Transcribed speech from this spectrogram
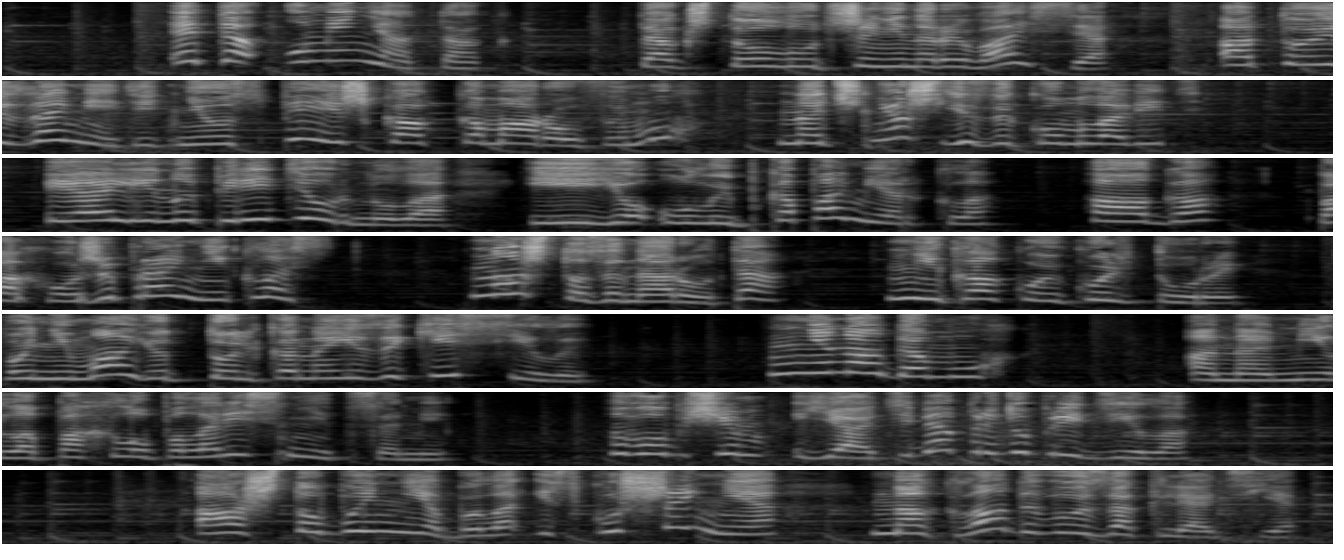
Это у меня так. Так что лучше не нарывайся, а то и заметить не успеешь, как комаров и мух начнешь языком ловить. И Алину передернула, и ее улыбка померкла. Ага, похоже, прониклась. Ну что за народ, а? Никакой культуры. Понимают только на языке силы. Не надо мух. Она мило похлопала ресницами. В общем, я тебя предупредила. А чтобы не было искушения, накладываю заклятие.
